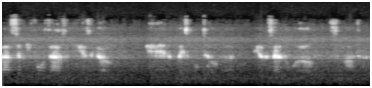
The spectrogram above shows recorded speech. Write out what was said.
About 74,000 years ago, in a place called Toba, the other side of the world, Sumatra.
